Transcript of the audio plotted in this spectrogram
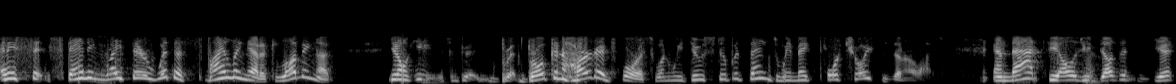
And he's standing right there with us, smiling at us, loving us. You know, he's brokenhearted for us when we do stupid things, we make poor choices in our lives. And that theology Yeah. doesn't get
